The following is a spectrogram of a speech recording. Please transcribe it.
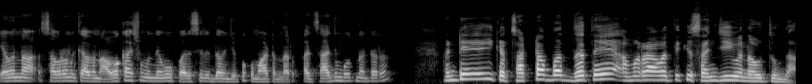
ఏమన్నా సవరణకి ఏమైనా అవకాశం ఉందేమో పరిశీలిద్దామని చెప్పి ఒక మాట అన్నారు. అది సాధ్యమవుతుందంటారా? అంటే ఇక చట్టబద్ధతే అమరావతికి సంజీవన్ అవుతుందా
